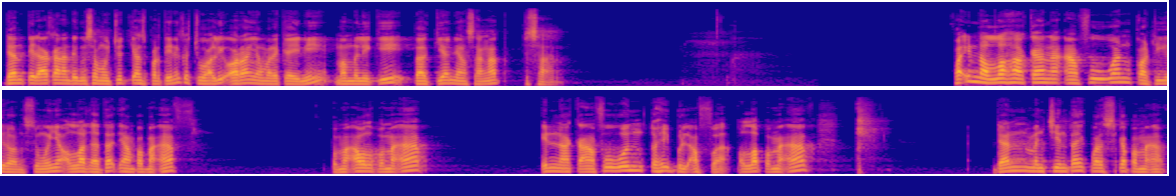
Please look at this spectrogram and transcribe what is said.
dan tidak akan ada yang bisa mewujudkan seperti ini kecuali orang yang mereka ini memiliki bagian yang sangat besar. Fa inna Allah kana afuwan qadiran. Sungguhnya Allah datat yang pemaaf. Pemaaf, pemaaf Inna ka'afuwun tuhibul afwa. Allah pemaaf dan mencintai kepada sikap pemaaf.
